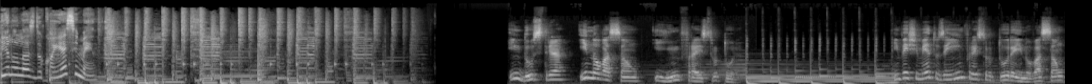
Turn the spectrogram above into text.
Pílulas do Conhecimento. Indústria, inovação e infraestrutura. Investimentos em infraestrutura e inovação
